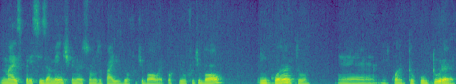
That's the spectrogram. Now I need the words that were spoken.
mais precisamente, que nós somos o país do futebol, é porque o futebol, enquanto, é, enquanto cultura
